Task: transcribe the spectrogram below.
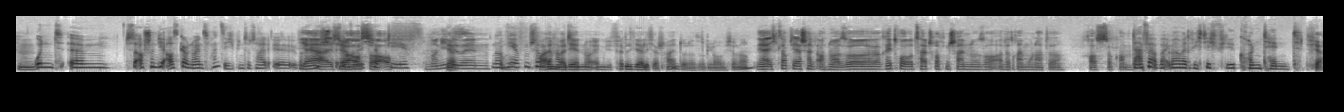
Hm. Und ähm, das ist auch schon die Ausgabe 29. Ich bin total äh, überrascht. Ja, ich war also auch so hab auf, die noch nie Ja. gesehen. noch nie auf dem Schirm Vor allem, weil gehabt. die ja nur irgendwie vierteljährlich erscheint oder so, glaube ich, oder? Ja, ich glaube, die erscheint auch nur. So Retro-Zeitschriften scheinen nur so alle drei Monate rauszukommen. Dafür aber immer mit richtig viel Content. Tja.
